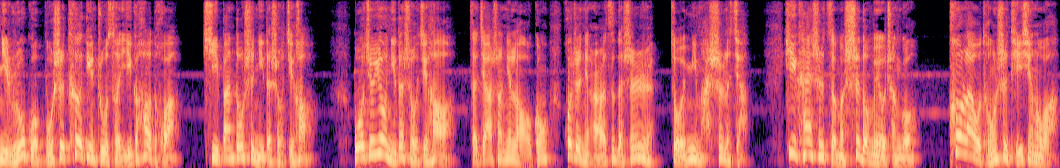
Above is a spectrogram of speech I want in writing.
你如果不是特定注册一个号的话，一般都是你的手机号。我就用你的手机号，再加上你老公或者你儿子的生日作为密码试了下，一开始怎么试都没有成功。后来我同事提醒了我，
